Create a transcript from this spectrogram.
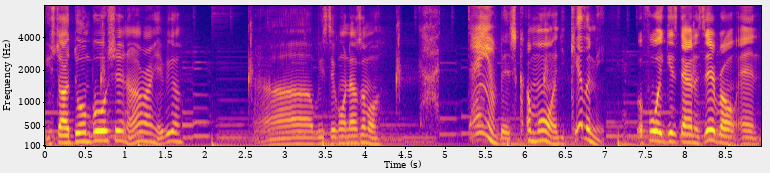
You start doing bullshit. All right, here we go. Uh, we still going down some more. God damn, bitch, come on, You're killing me. Before it gets down to zero and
